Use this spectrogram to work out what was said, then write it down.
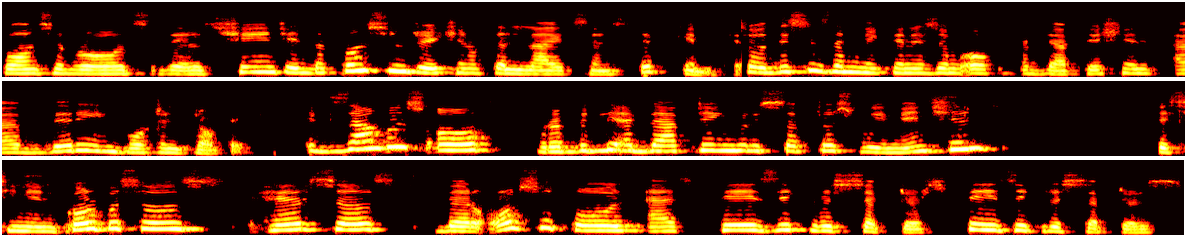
cones and rods. There is change in the concentration of the light sensitive chemical. So this is the mechanism of adaptation, a very important topic. Examples of rapidly adapting receptors we mentioned, Pacinian corpuscles, hair cells, they're also called as phasic receptors, phasic receptors.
